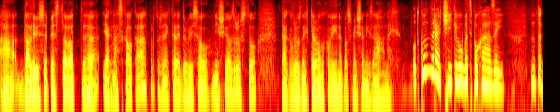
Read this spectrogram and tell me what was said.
A dali by se pěstovat eh, jak na skalkách, protože některé druhy jsou nižšího vzrůstu, tak v různých trvalkových nebo smíšených záhonech. Odkud dračíky vůbec pocházejí? No tak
